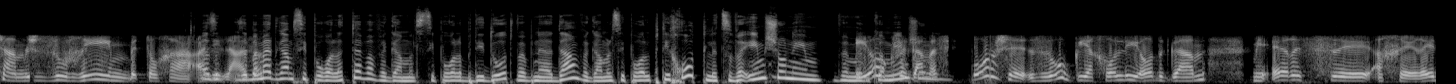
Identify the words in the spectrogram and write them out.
שם שזורים בתוך אז העלילה זה הזאת. באמת גם סיפור על הטבע, וגם על סיפור על הבדידות ובני אדם, וגם על סיפור על פתיחות לצבעים שונים ומרקמים וגם הסיפור שזוג יכול להיות גם מארץ אה, אחרת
